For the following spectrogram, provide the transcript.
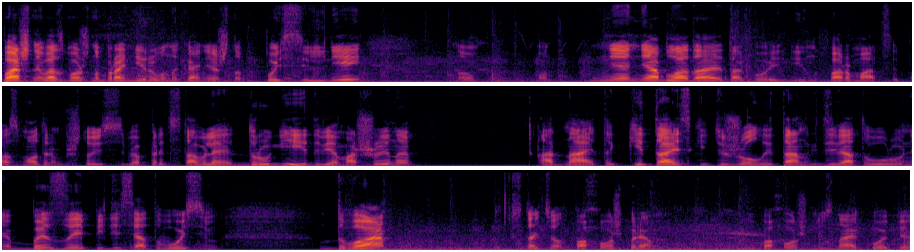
башня, возможно, бронирована, конечно, посильней. Он не, не обладая такой информацией. Посмотрим, что из себя представляют другие две машины. Одна это китайский тяжелый танк 9 уровня БЗ-58-2. Кстати, он похож прям похож, не знаю, копия.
